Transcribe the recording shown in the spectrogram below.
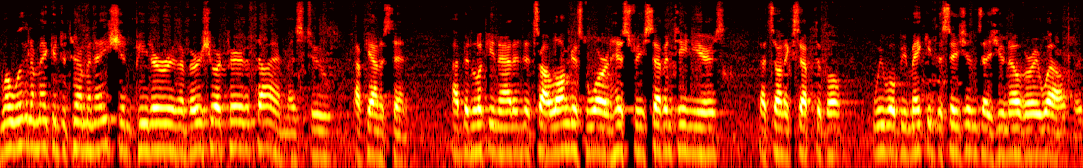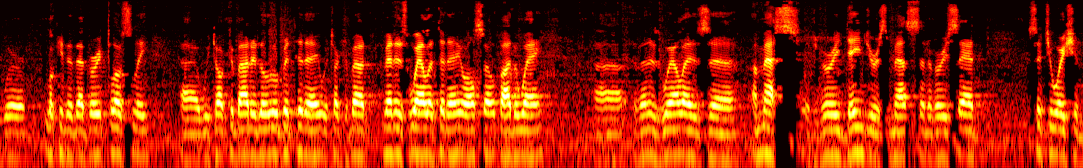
Well, we're going to make a determination, Peter, in a very short period of time as to Afghanistan. I've been looking at it. It's our longest war in history, 17 years. That's unacceptable. We will be making decisions, as you know very well. We're looking at that very closely. Uh, we talked about it a little bit today. We talked about Venezuela today also, by the way. Uh, Venezuela is uh, a mess. It's a very dangerous mess and a very sad situation.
